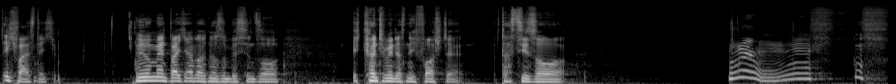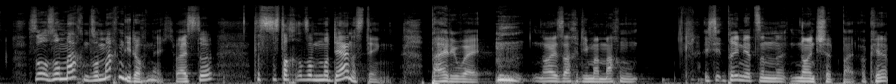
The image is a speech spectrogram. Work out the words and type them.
Ich weiß nicht. Im Moment war ich einfach nur so ein bisschen so, ich könnte mir das nicht vorstellen, dass die so so, so machen, so machen die doch nicht, weißt du? Das ist doch so ein modernes Ding. By the way, neue Sache, die man machen. Ich bringe jetzt einen neuen Shit bei, okay?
